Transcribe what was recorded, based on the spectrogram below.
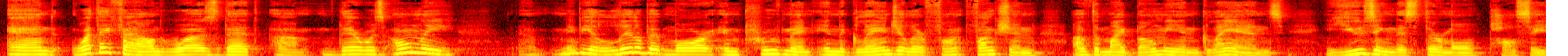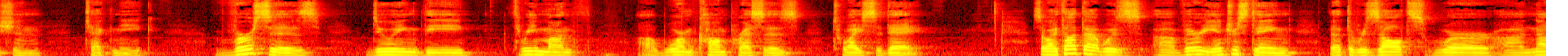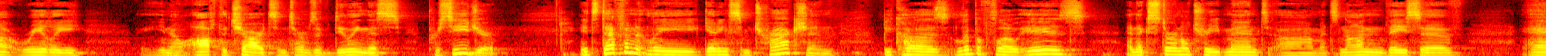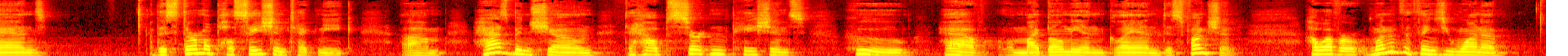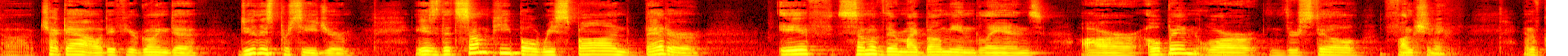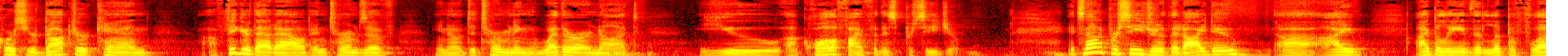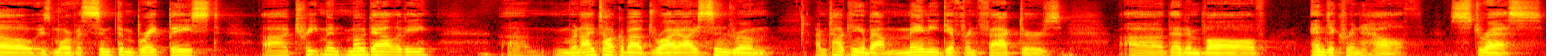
And what they found was that um, there was only uh, maybe a little bit more improvement in the glandular fun- function of the meibomian glands using this thermal pulsation technique versus doing the three month uh, warm compresses twice a day. So I thought that was uh, very interesting that the results were uh, not really, you know, off the charts in terms of doing this procedure. It's definitely getting some traction because LipiFlow is an external treatment. Um, it's non invasive. And this thermal pulsation technique um, has been shown to help certain patients who have meibomian gland dysfunction. However, one of the things you want to uh, check out if you're going to do this procedure is that some people respond better if some of their meibomian glands are open or they're still functioning. And of course, your doctor can uh, figure that out in terms of, you know, determining whether or not you uh, qualify for this procedure. It's not a procedure that I do. Uh, I I believe that lipoflow is more of a symptom based uh, treatment modality. Um, when I talk about dry eye syndrome, I'm talking about many different factors uh, that involve endocrine health, stress,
